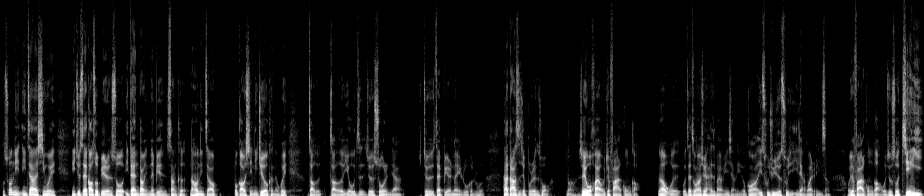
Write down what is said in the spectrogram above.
我说你你这样的行为，你就是在告诉别人说，一旦到你那边上课，然后你只要不高兴，你就有可能会找个找个由子，就是说人家就是在别人那里如何如何。他打死就不认错嘛啊！所以我后来我就发了公告，然后我我在中央圈还是蛮有影响力的，公告一出去就触及一两万人以上，我就发了公告，我就说建议。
